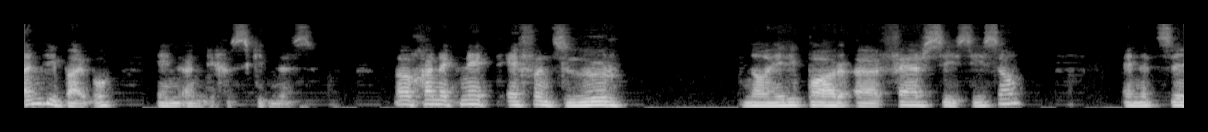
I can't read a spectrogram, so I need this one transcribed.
in die Bybel en in die geskiedenis. Nou gaan ek net effens loer na hierdie paar uh versies hierso. En dit sê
